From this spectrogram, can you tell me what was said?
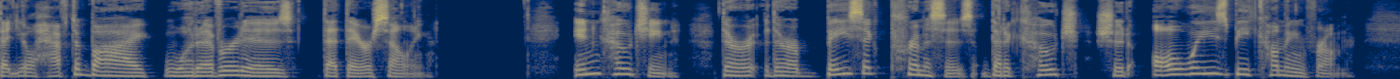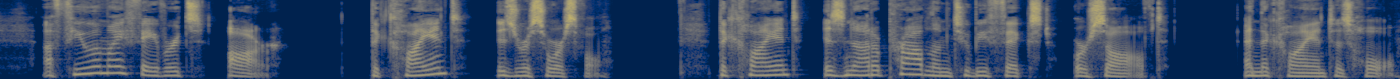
that you'll have to buy whatever it is that they are selling. In coaching, there are, there are basic premises that a coach should always be coming from. A few of my favorites are the client is resourceful. The client is not a problem to be fixed or solved, and the client is whole.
